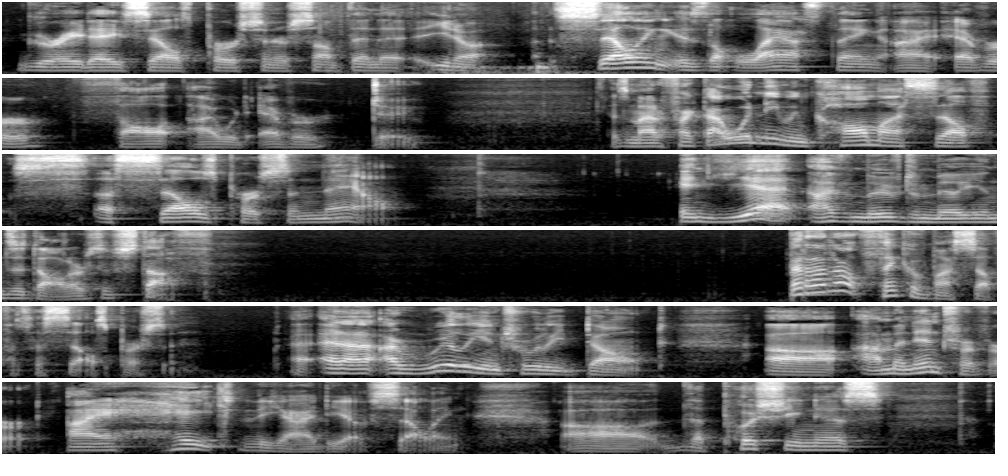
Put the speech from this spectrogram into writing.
grade a salesperson or something. That you know selling is the last thing i ever thought i would ever do. As a matter of fact i wouldn't even call myself a salesperson now. And yet i've moved millions of dollars of stuff. But i don't think of myself as a salesperson and I, I really and truly don't. Uh, I'm an introvert. I hate the idea of selling, uh, the pushiness.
